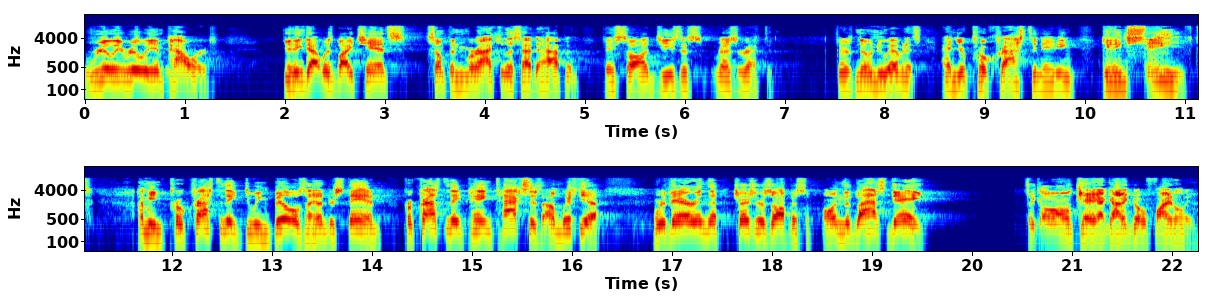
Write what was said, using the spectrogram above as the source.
really, really empowered. You think that was by chance? Something miraculous had to happen. They saw Jesus resurrected. There's no new evidence. And you're procrastinating getting saved. I mean, procrastinate doing bills. I understand. Procrastinate paying taxes. I'm with you. We're there in the treasurer's office on the last day. It's like, oh, okay, I gotta go finally.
